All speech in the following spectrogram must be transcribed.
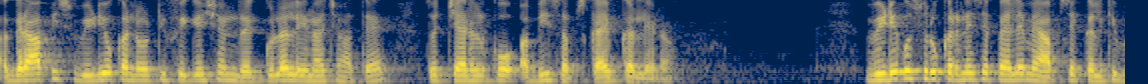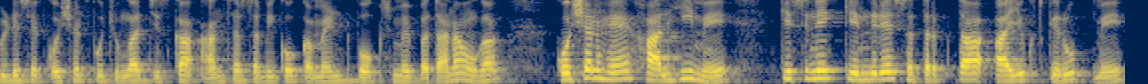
अगर आप इस वीडियो का नोटिफिकेशन रेगुलर लेना चाहते हैं तो चैनल को अभी सब्सक्राइब कर लेना। वीडियो को शुरू करने से पहले मैं आपसे कल की वीडियो से क्वेश्चन पूछूँगा, जिसका आंसर सभी को कमेंट बॉक्स में बताना होगा। क्वेश्चन है, हाल ही में किसने केंद्रीय सतर्कता आयुक्त के रूप में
